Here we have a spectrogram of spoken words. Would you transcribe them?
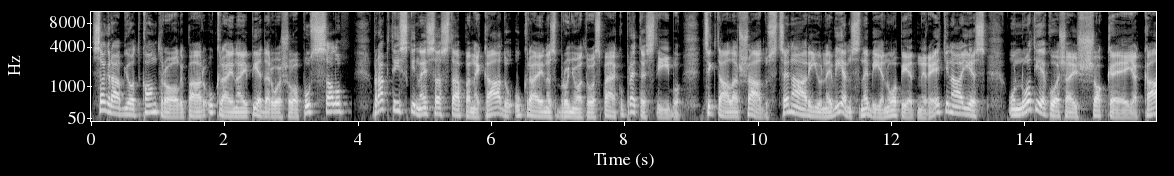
Sagrābjot kontroli pār Ukrainai piedarošo pussalu, praktiski nesastapa nekādu Ukrainas bruņoto spēku pretestību, cik tālu ar šādu scenāriju neviens nebija nopietni rēķinājies, un notiekošais šokēja kā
